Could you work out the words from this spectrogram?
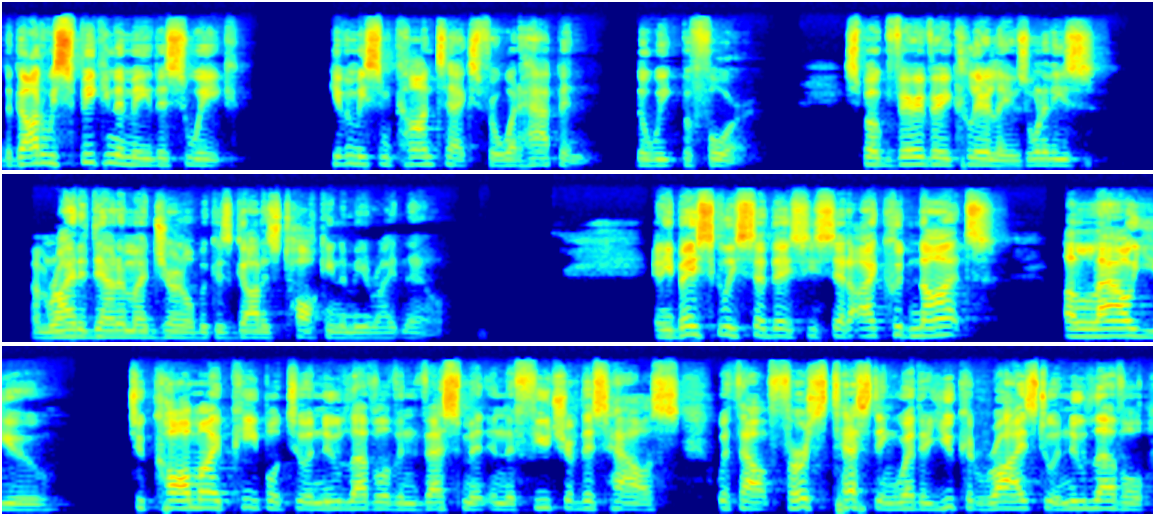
But God was speaking to me this week, giving me some context for what happened the week before. He spoke very, very clearly. It was one of these, I'm writing it down in my journal because God is talking to me right now. And he basically said this He said, I could not allow you to call my people to a new level of investment in the future of this house without first testing whether you could rise to a new level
